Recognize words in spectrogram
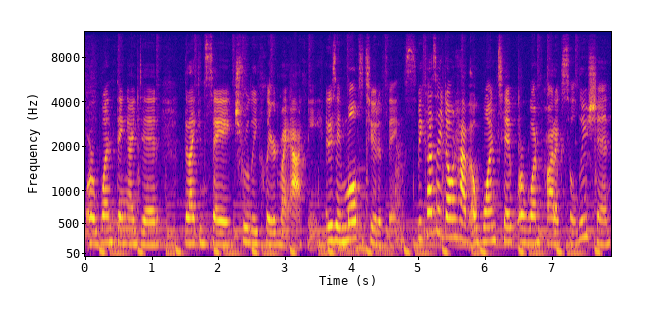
or one thing I did that I can say truly cleared my acne. It is a multitude of things. Because I don't have a one tip or one product solution,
